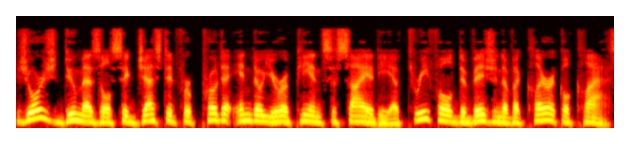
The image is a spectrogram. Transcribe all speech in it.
Georges Dumézil suggested for Proto-Indo-European society a threefold division of a clerical class,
